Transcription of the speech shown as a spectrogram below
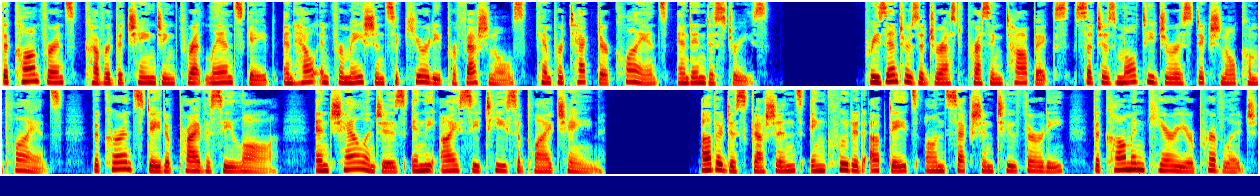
The conference covered the changing threat landscape and how information security professionals can protect their clients and industries presenters addressed pressing topics such as multi-jurisdictional compliance, the current state of privacy law, and challenges in the ICT supply chain. Other discussions included updates on Section 230, the Common Carrier Privilege,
